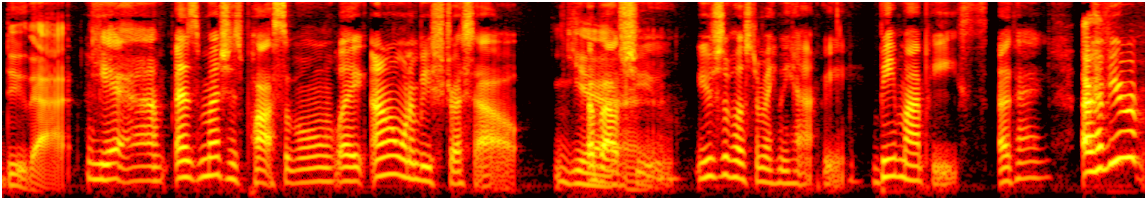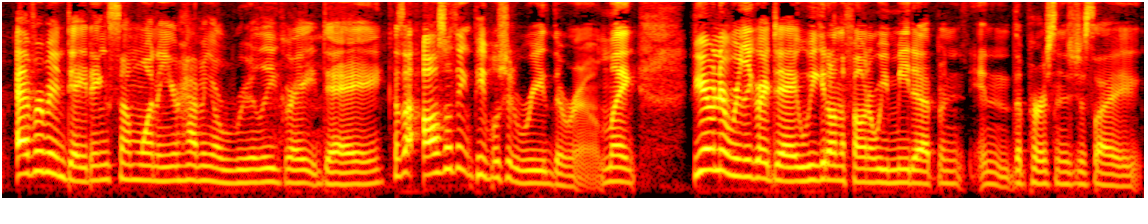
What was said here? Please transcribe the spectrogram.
do that. Yeah, as much as possible. Like I don't want to be stressed out Yeah. about you. You're supposed to make me happy. Be my peace, okay? Or have you ever been dating someone and you're having a really great day? Because I also think people should read the room. Like, if you're having a really great day, we get on the phone or we meet up and, and the person is just like,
